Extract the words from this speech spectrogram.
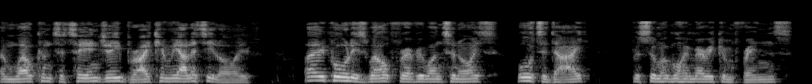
and welcome to TNG Breaking Reality Live. I hope all is well for everyone tonight, or today, for some of my American friends.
